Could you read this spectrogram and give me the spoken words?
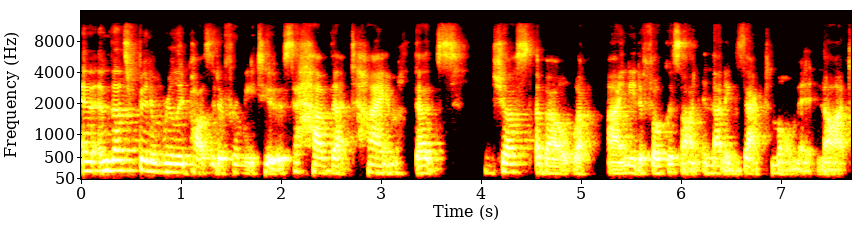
and, and that's been really positive for me too is to have that time that's just about what I need to focus on in that exact moment, not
